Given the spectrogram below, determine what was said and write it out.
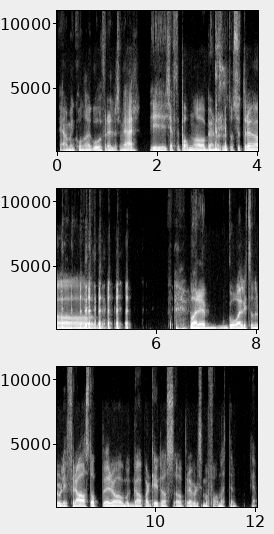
jeg og min kone, gode foreldre som vi er, vi kjefter på den og ber ham slutte å sutre, og bare går litt sånn rolig fra, stopper og gaper til oss og prøver liksom å få han etter. Ja.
